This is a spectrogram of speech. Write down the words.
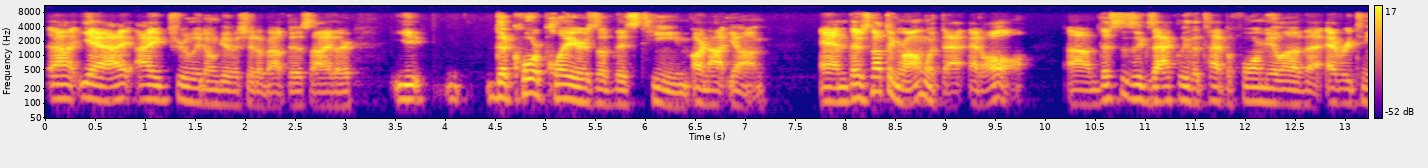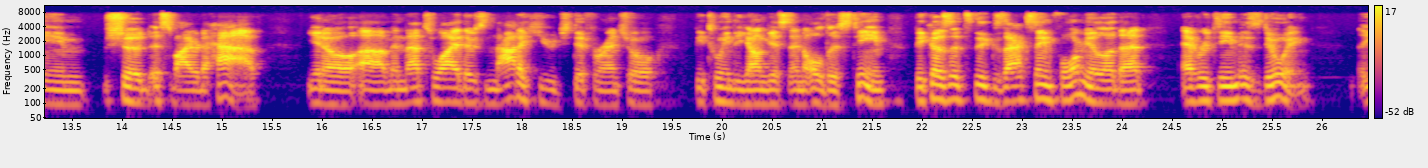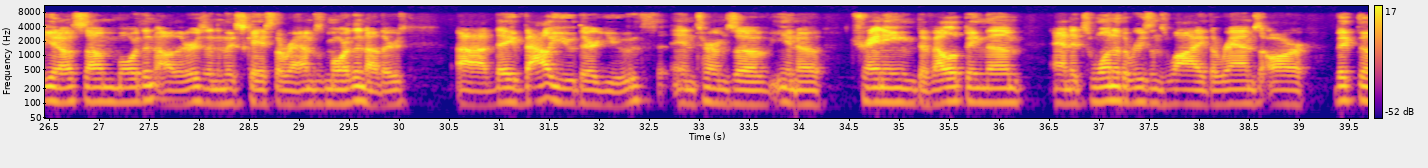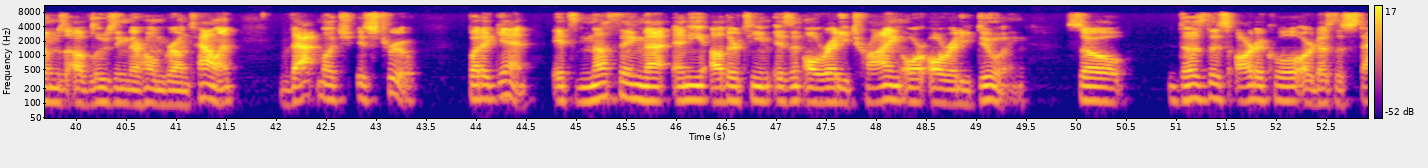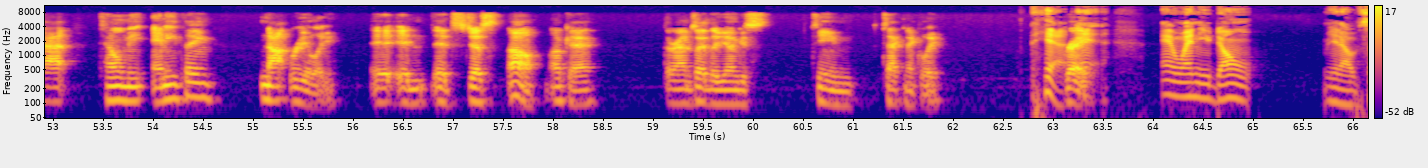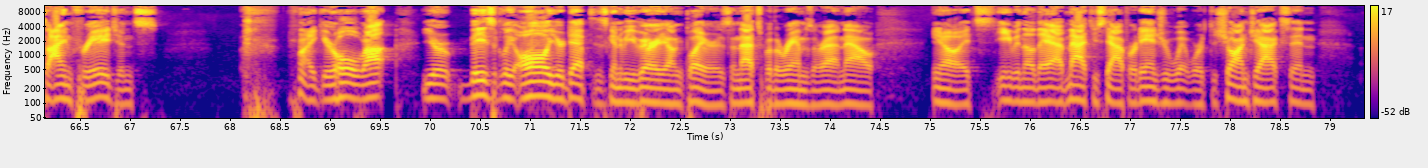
Uh, yeah, I, I truly don't give a shit about this either. You, the core players of this team are not young, and there's nothing wrong with that at all. Um, this is exactly the type of formula that every team should aspire to have, you know, um, and that's why there's not a huge differential between the youngest and oldest team because it's the exact same formula that every team is doing. You know, some more than others, and in this case, the Rams more than others. Uh, they value their youth in terms of you know training, developing them, and it's one of the reasons why the Rams are victims of losing their homegrown talent. That much is true. But again, it's nothing that any other team isn't already trying or already doing. So, does this article or does the stat tell me anything? Not really. It, it, it's just, oh, okay. The Rams are the youngest team technically. Yeah. Great. And, and when you don't, you know, sign free agents, like your whole rot, your basically all your depth is going to be very young players, and that's where the Rams are at now. You know, it's even though they have Matthew Stafford, Andrew Whitworth, DeSean Jackson,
